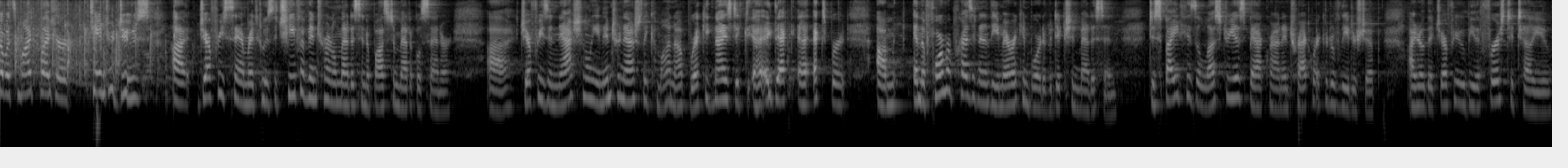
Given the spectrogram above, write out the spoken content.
So it's my pleasure to introduce uh, Jeffrey Samet, who is the Chief of Internal Medicine at Boston Medical Center. Uh, Jeffrey's a nationally and internationally, come on up, recognized uh, uh, expert um, and the former president of the American Board of Addiction Medicine. Despite his illustrious background and track record of leadership, I know that Jeffrey would be the first to tell you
